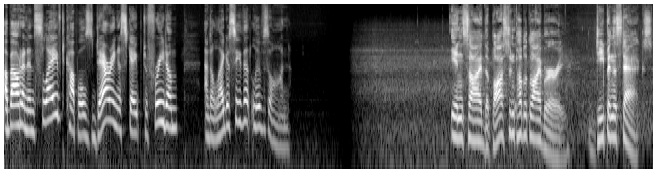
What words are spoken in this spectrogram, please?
about an enslaved couple's daring escape to freedom and a legacy that lives on. Inside the Boston Public Library, deep in the stacks,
